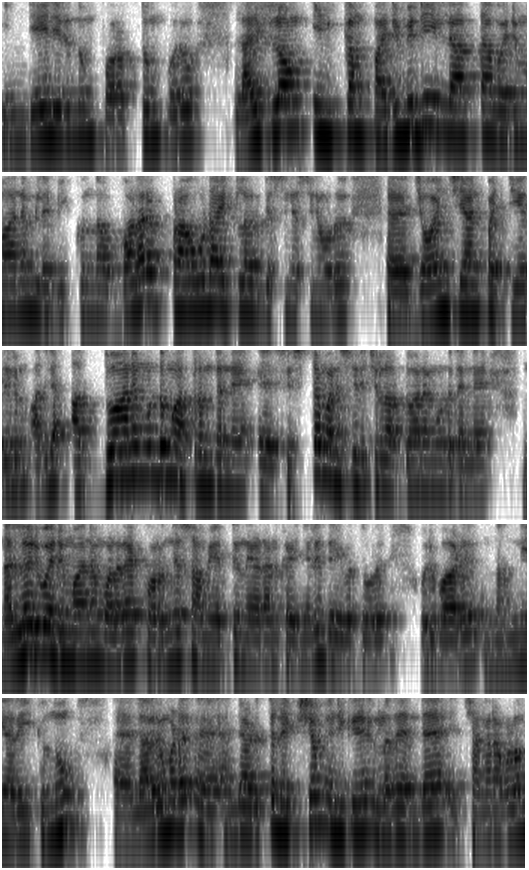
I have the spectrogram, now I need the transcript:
ഇന്ത്യയിലിരുന്നും പുറത്തും ഒരു ലൈഫ് ലോങ് ഇൻകം പരിമിതിയില്ലാത്ത വരുമാനം ലഭിക്കുന്ന വളരെ പ്രൗഡ് ആയിട്ടുള്ള ഒരു ബിസിനസ്സിനോട് ജോയിൻ ചെയ്യാൻ പറ്റിയതിലും അതിൽ അധ്വാനം കൊണ്ട് മാത്രം തന്നെ സിസ്റ്റം അനുസരിച്ചുള്ള അധ്വാനം കൊണ്ട് തന്നെ നല്ലൊരു വരുമാനം വളരെ കുറഞ്ഞ സമയത്ത് നേടാൻ കഴിഞ്ഞാൽ ദൈവത്തോട് ഒരുപാട് നന്ദി അറിയിക്കുന്നു. എല്ലാവരും എന്റെ അടുത്ത ലക്ഷ്യം എനിക്ക് ഉള്ളത് എന്റെ ചങ്ങനകുളം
